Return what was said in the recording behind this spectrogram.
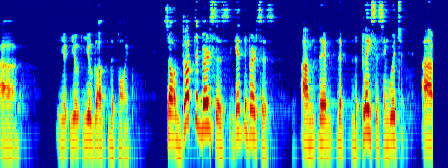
uh, you, you, you got the point. So, got the verses, get the verses um, the, the, the, places in which, uh,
